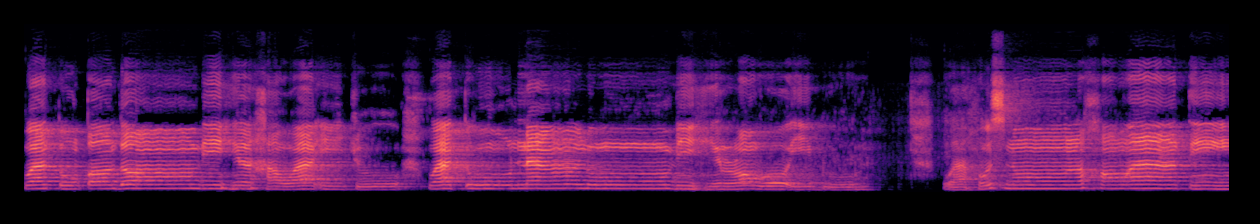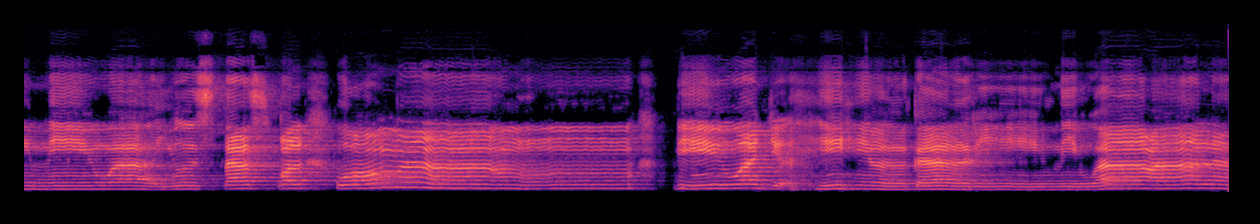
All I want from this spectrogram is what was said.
وتقضى به الحوائج وتنال به الروائب وحسن الخواتيم ويستسقى الغمام بوجهه الكريم وعلى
